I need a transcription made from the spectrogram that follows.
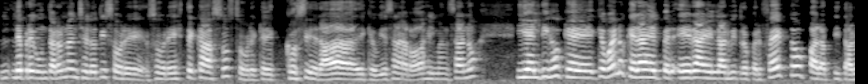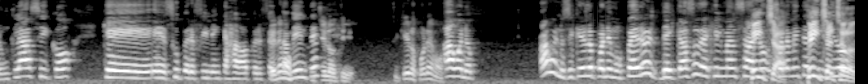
le preguntaron a Ancelotti sobre, sobre este caso, sobre que consideraba de que hubiesen agarrado a Gil Manzano, y él dijo que, bueno, que era el, era el árbitro perfecto para pitar un clásico, que eh, su perfil encajaba perfectamente. Si quieres lo ponemos. Ah, bueno. Ah, bueno, si quieres lo ponemos. Pero del caso de Gil Manzano, solamente, ha dirigido,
